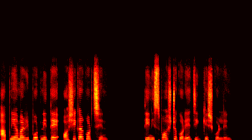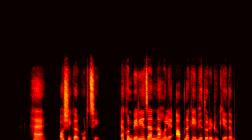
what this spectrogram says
আপনি আমার রিপোর্ট নিতে অস্বীকার করছেন? তিনি স্পষ্ট করে জিজ্ঞেস করলেন হ্যাঁ অস্বীকার করছি। এখন বেরিয়ে যান, না হলে আপনাকেই ভেতরে ঢুকিয়ে দেব।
